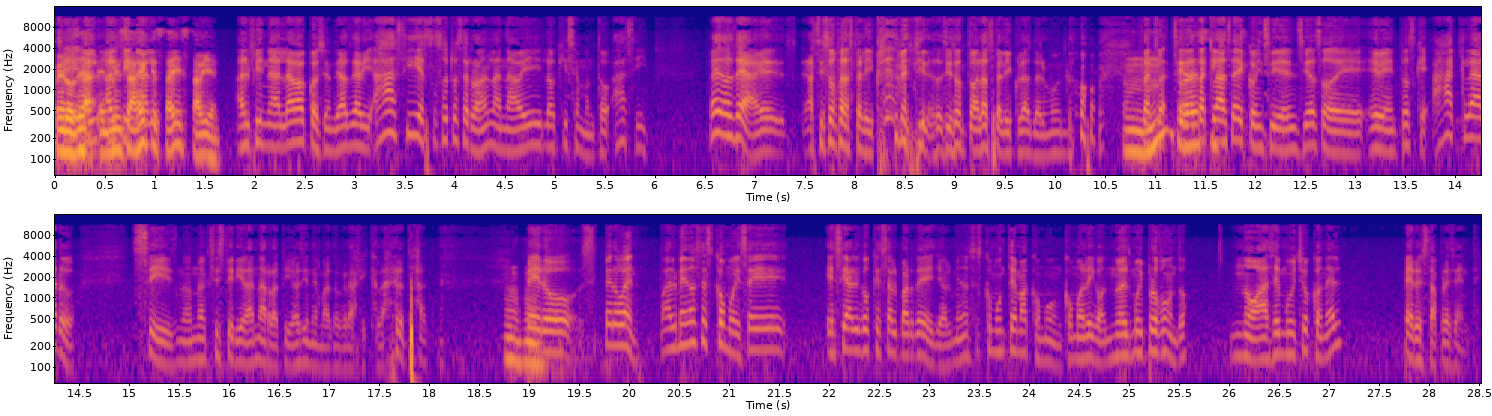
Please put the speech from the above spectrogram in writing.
Pero o sea, el mensaje que está ahí está bien. Al final la evacuación de Asgard y, ah, sí, estos otros se robaron la nave y Loki se montó. Ah, sí. o sea, así son las películas, mentiras, así son todas las películas del mundo. si esta clase de coincidencias o de eventos que, ah, claro, sí, no, no existiría la narrativa cinematográfica, la verdad. Pero, pero bueno, al menos es como ese, ese algo que salvar de ella, al menos es como un tema común, como le digo, no es muy profundo, no hace mucho con él, pero está presente.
